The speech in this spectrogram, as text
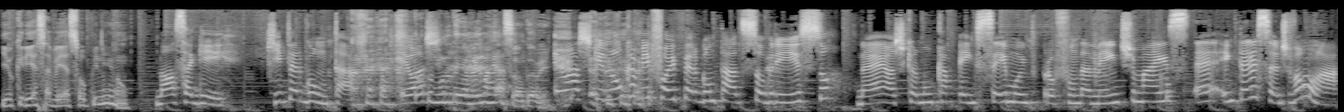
E eu queria saber a sua opinião. Nossa, Gui, que pergunta! Eu Todo acho, mundo tem a mesma reação também. Eu acho que nunca me foi perguntado sobre isso, né? Acho que eu nunca pensei muito profundamente, mas é interessante. Vamos lá.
